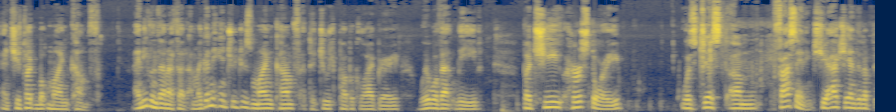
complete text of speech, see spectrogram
And she talked about Mein Kampf. And even then I thought, am I going to introduce Mein Kampf at the Jewish Public Library? Where will that lead? But she, her story was just um, fascinating. She actually ended up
